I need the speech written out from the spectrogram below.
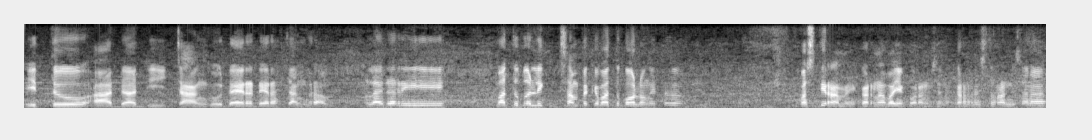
itu ada di Canggu daerah-daerah Canggu mulai dari Batu Balik sampai ke Batu Bolong itu pasti ramai karena banyak orang di sana. Karena restoran di sana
